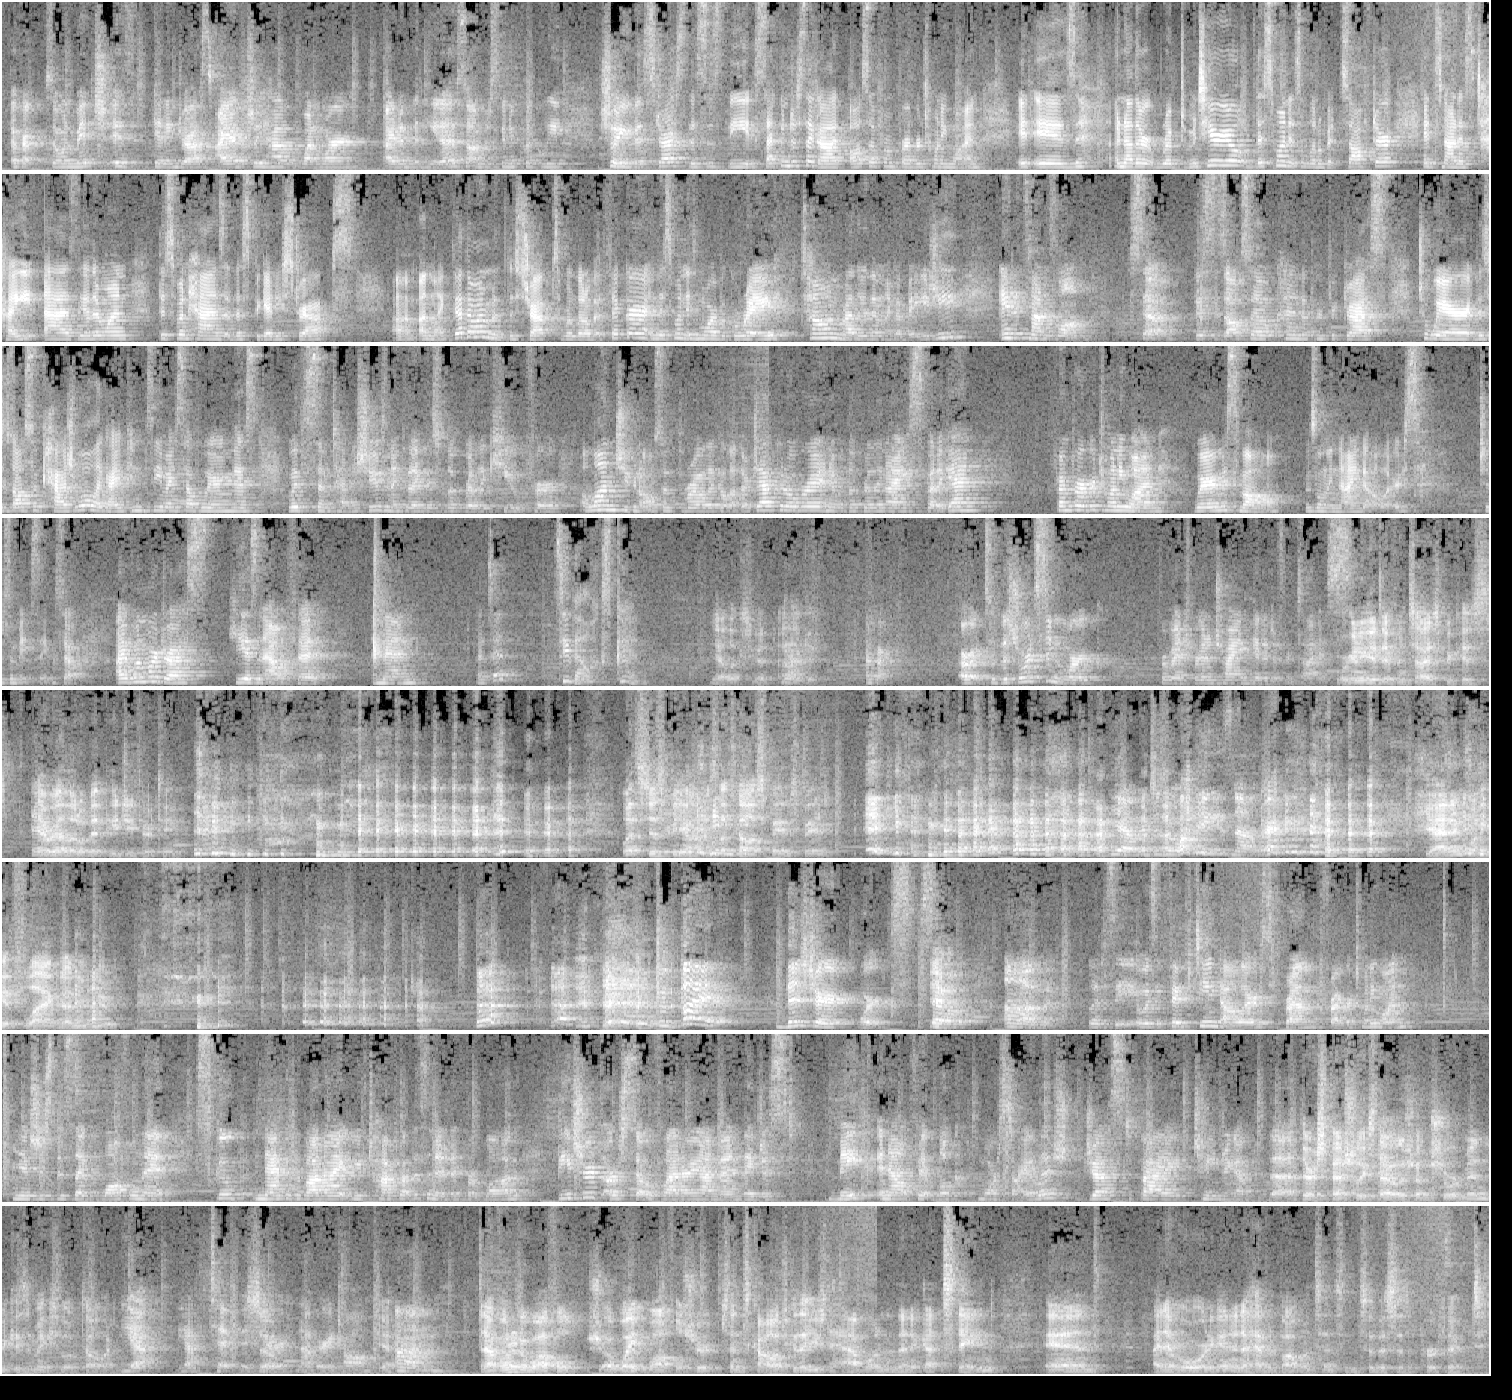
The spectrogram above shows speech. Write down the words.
Okay, so when Mitch is getting dressed, I actually have one more item than he does, so I'm just gonna quickly show you this dress. This is the second dress I got, also from Forever 21. It is another ribbed material. This one is a little bit softer. It's not as tight as the other one. This one has the spaghetti straps. Um, unlike the other one, but the straps were a little bit thicker, and this one is more of a gray tone rather than like a beigey, and it's not as long. So this is also kind of the perfect dress to wear. This is also casual, like I can see myself wearing this with some tennis shoes, and I feel like this would look really cute for a lunch. You can also throw like a leather jacket over it, and it would look really nice. But again, from Forever 21, wearing a small was only $9, which is amazing. So I have one more dress, he has an outfit, and then that's it. See, that looks good. Yeah, it looks good. I Yeah. like it. Okay. All right, so the shorts didn't work for Mitch. We're gonna try and get a different size. We're gonna get a different size because they They were a little bit PG-13. Let's just be honest. Let's call a spade a spade. yeah, which is why he's not wearing that. yeah, I didn't want to get flagged on YouTube. $15 from Forever 21. And it's just this like waffle knit scoop neck at the bottom. I, we've talked about this in a different vlog. These shirts are so flattering on men. They just make an outfit look more stylish just by changing up the, They're especially stylish on short men because it makes you look taller. yeah, yeah, tip if So- you're not very tall. Yeah. Um, And I've wanted a waffle, a white waffle shirt since college because I used to have one and then it got stained, and I never wore it again, and I haven't bought one since. And so this is a perfect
